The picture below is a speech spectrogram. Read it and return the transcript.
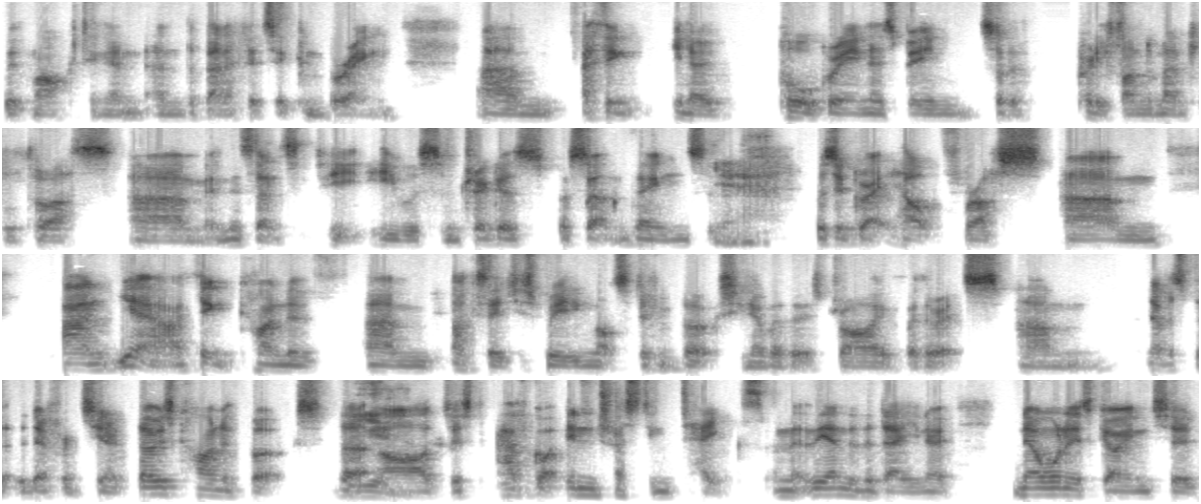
with marketing and, and the benefits it can bring. Um, I think you know Paul Green has been sort of pretty fundamental to us um, in the sense that he, he was some triggers for certain things. Yeah. Was a great help for us. Um, and yeah, I think kind of um, like I say, just reading lots of different books. You know, whether it's Drive, whether it's um, Never Split the Difference. You know, those kind of books that Yeah. are just have got interesting takes. And at the end of the day, you know, no one is going to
